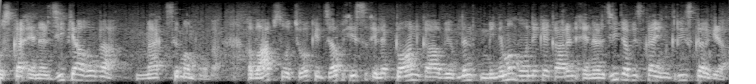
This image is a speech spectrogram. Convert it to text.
उसका एनर्जी क्या होगा? मैक्सिमम होगा। अब आप सोचो कि जब इस इलेक्ट्रॉन का वेवलेंथ मिनिमम होने के कारण एनर्जी जब इसका इंक्रीज कर गया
